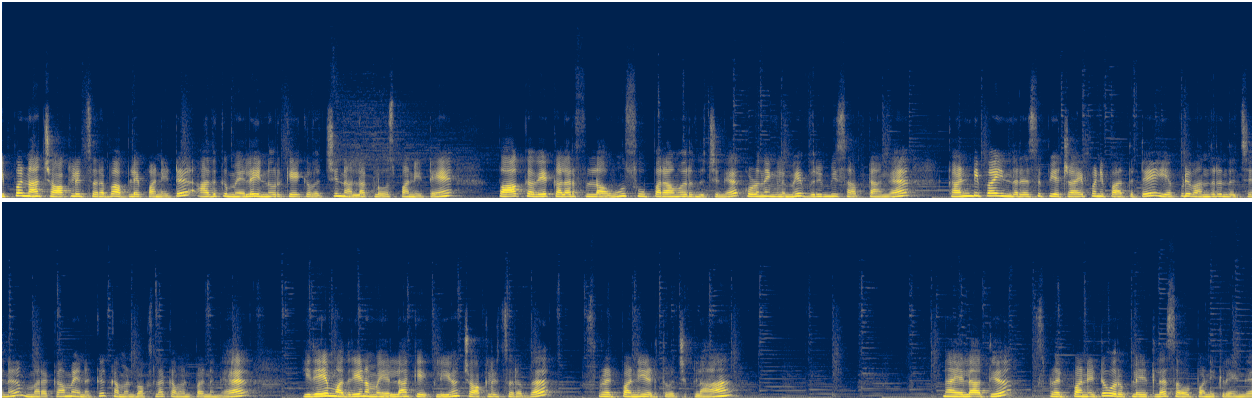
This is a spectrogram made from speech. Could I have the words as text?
இப்போ நான் சாக்லேட் சிரப்பை அப்ளை பண்ணிவிட்டு அதுக்கு மேலே இன்னொரு கேக்கை வச்சு நல்லா க்ளோஸ் பண்ணிட்டேன். பார்க்கவே கலர்ஃபுல்லாகவும் சூப்பராகவும் இருந்துச்சுங்க. குழந்தைங்களுமே விரும்பி சாப்பிட்டாங்க. கண்டிப்பாக இந்த ரெசிபியை ட்ரை பண்ணி பார்த்துட்டு எப்படி வந்திருந்துச்சுன்னு மறக்காமல் எனக்கு கமெண்ட் பாக்ஸில் கமெண்ட் பண்ணுங்கள் இதே மாதிரியே நம்ம எல்லா கேக்லேயும் சாக்லேட் சிரப்பை ஸ்ப்ரெட் பண்ணி எடுத்து வச்சுக்கலாம். நான் எல்லாத்தையும் ஸ்ப்ரெட் பண்ணிவிட்டு ஒரு பிளேட்டில் சர்வ் பண்ணிக்கிறேங்க.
